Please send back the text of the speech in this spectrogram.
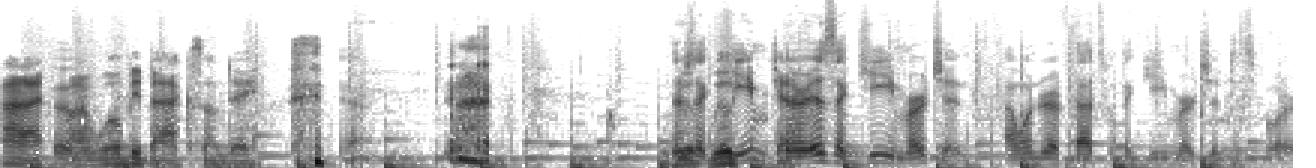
All right. Well, we'll be back someday. There's We'll- a we'll key. There is a key merchant. I wonder if that's what the key merchant is for.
